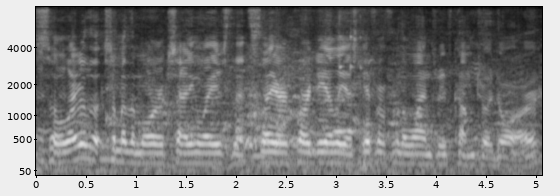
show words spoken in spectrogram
So, what are the, some of the more exciting ways that Slayer Cordelia is different from the ones we've come to adore?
